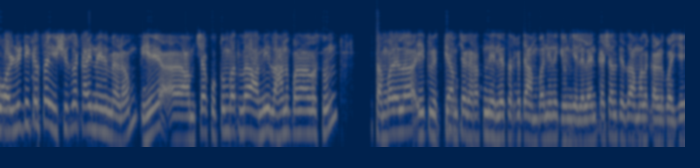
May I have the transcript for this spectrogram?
पॉलिटिकलचा इश्यूचा काही नाही मॅडम हे आमच्या कुटुंबातलं आम्ही लहानपणापासून सांभाळलेला एक व्यक्ती आमच्या घरात नेल्यासारखं त्या अंबानीने घेऊन गेलेला आहे आणि कशाला त्याचं आम्हाला कळलं पाहिजे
